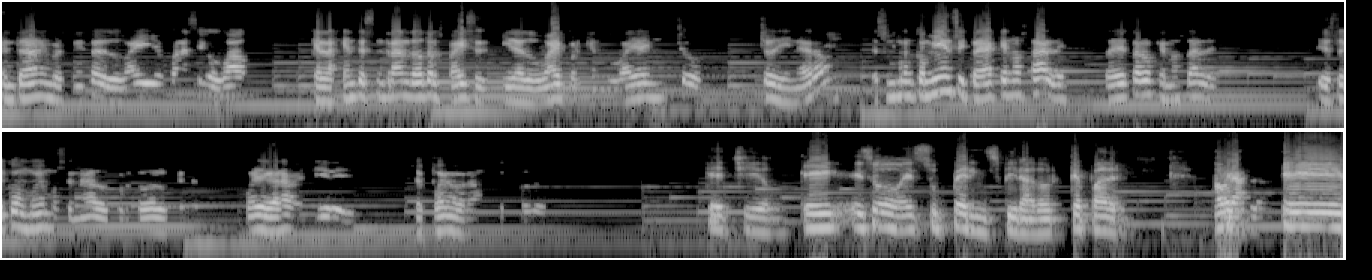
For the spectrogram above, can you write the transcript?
entraron inversionistas de Dubai y yo con eso digo, wow, que la gente está entrando de otros países y de Dubai, porque en Dubai hay mucho, mucho dinero. es un buen comienzo y todavía que no sale, todavía es algo que no sale. Y estoy como muy emocionado por todo lo que puede llegar a venir y se puede lograr muchas cosas. Qué chido, que eso es súper inspirador, qué padre. Ahora, eh,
